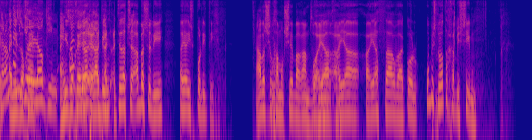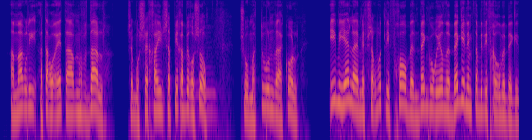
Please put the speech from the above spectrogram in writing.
זה לא אני מטעמים זוכר- אידיאולוגיים. אני זוכר את את- רבין. את- יודעת שאבא שלי היה איש פוליטי. אבא שלך, משה ברם, הוא זכרונו היה, לברכה. היה, היה שר והכול. הוא בשנות החמישים אמר לי, אתה רואה את המפד"ל שמשה חיים שפירא בראשו, שהוא מתון והכול. אם יהיה להם אפשרות לבחור בין בן גוריון ובגין, הם תמיד יבחרו בבגין.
